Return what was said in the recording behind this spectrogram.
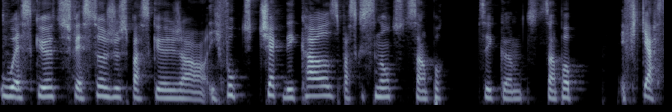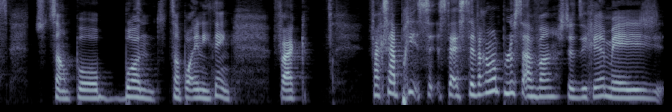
ou est-ce que tu fais ça juste parce que, genre, il faut que tu checkes des cases parce que sinon, tu te sens pas, tu sais, comme, tu te sens pas efficace, tu te sens pas bonne, tu te sens pas anything. Fait que, ça a pris, c'était vraiment plus avant, je te dirais, mais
